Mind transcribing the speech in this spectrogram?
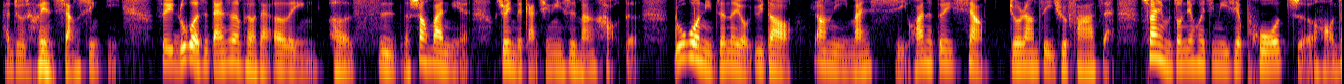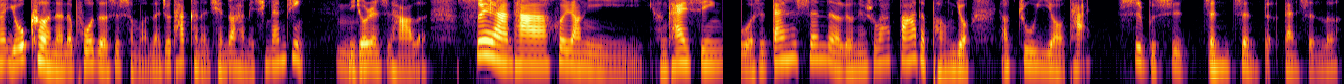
他就会很相信你。所以，如果是单身的朋友，在二零二四的上半年，我觉得你的感情运是蛮好的。如果你真的有遇到让你蛮喜欢的对象，就让自己去发展。虽然你们中间会经历一些波折，哈，但有可能的波折是什么呢？就他可能前段还没清干净，你就认识他了。嗯、虽然他会让你很开心，如果是单身的流年数八八的朋友，要注意哦，他。是不是真正的单身了？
